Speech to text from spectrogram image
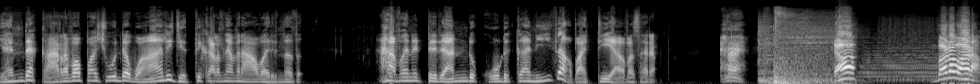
എന്റെ കറവ പശുവിന്റെ വാൽ ചെത്തിക്കളഞ്ഞവനാ വരുന്നത്. അവനിട്ട് രണ്ട് കൊടുക്കാൻ ഇതാ പറ്റിയ അവസരം. ഡാ, ഇവിടെ വാടാ.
